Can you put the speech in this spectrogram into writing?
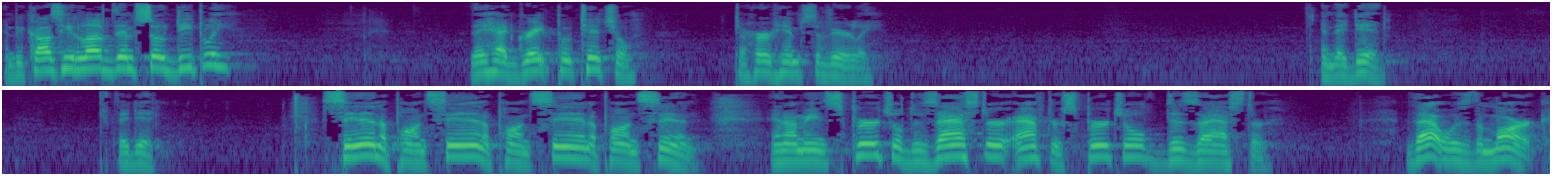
And because he loved them so deeply, they had great potential to hurt him severely. And they did. They did. Sin upon sin upon sin upon sin. And I mean spiritual disaster after spiritual disaster. That was the mark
